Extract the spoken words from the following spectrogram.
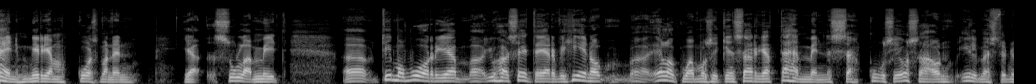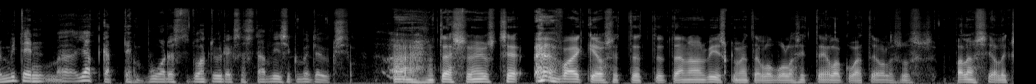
Näin Mirjam Kuosmanen ja Sulamit. Timo Vuori ja Juha Seetäjärvi, hieno elokuvamusiikin sarja tähän mennessä. Kuusi osaa on ilmestynyt. Miten jatkatte vuodesta 1951? Äh, no tässä on just se vaikeus, että, että noin 50-luvulla sitten elokuvateollisuus, paljon siellä oliko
